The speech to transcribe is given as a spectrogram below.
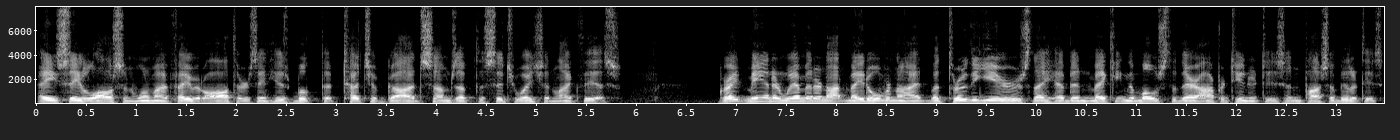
A.C. Lawson, one of my favorite authors, in his book The Touch of God, sums up the situation like this Great men and women are not made overnight, but through the years they have been making the most of their opportunities and possibilities.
